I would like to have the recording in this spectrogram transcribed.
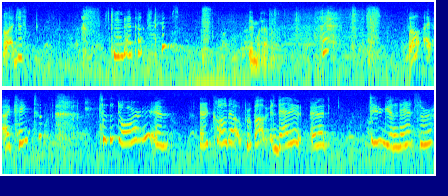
So I just came back upstairs. Then what happened? Well, I, I came to to the door and and called out for Bob and Daddy, and I didn't get an answer.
